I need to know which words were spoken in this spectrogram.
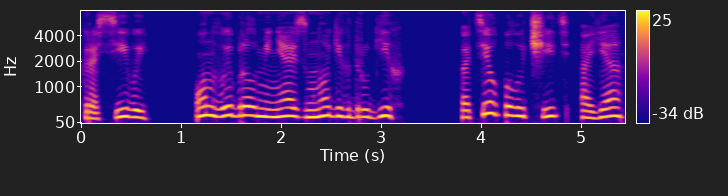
красивый, он выбрал меня из многих других. Хотел получить, а я...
